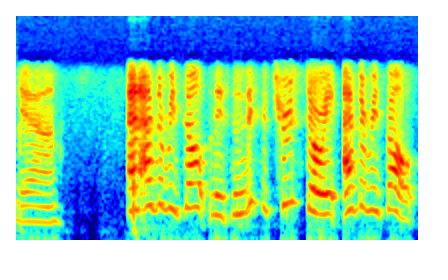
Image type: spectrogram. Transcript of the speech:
Yeah. And as a result, Liz, and this is a true story, as a result,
